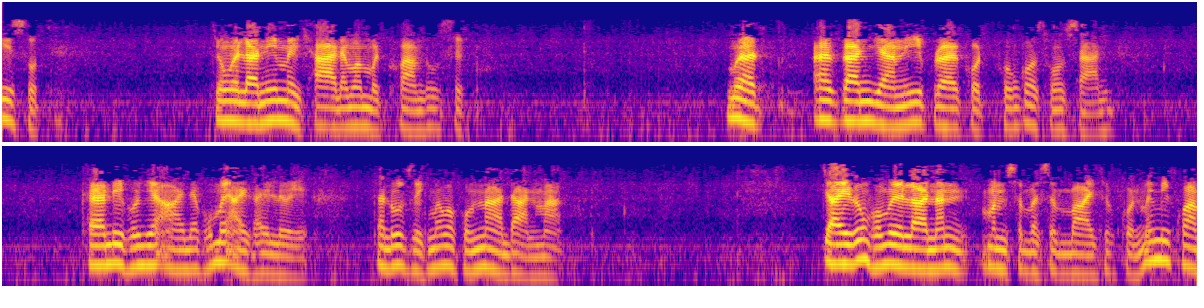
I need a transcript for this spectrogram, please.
ที่สุดจงเวลานี้ไม่ชาแล้วมันหมดความรู้สึก เมื่อ อาการอย่างนี้ปรากฏผมก็สงสาร แทนที่ผมจะอายเนี่ยผมไม่อายใครเลยท่านรู้สึกไหมว่าผมหน้าด่านมาก ใจของผมเวลานั้นมันสบายสบายทุกคนไม่มีความ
